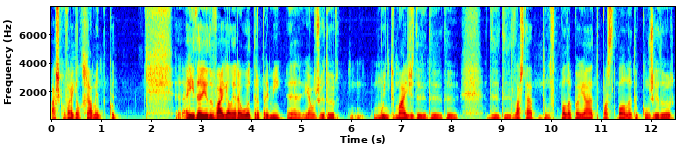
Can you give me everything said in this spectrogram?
acho que o Weigl realmente. A ideia do Weigl era outra para mim. é um jogador muito mais de, de, de, de, lá está, de um futebol apoiado, de posse de bola, do que um jogador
